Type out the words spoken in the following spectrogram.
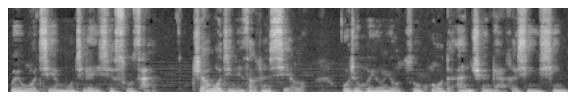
为我节目积累一些素材。只要我今天早晨写了，我就会拥有足够的安全感和信心。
